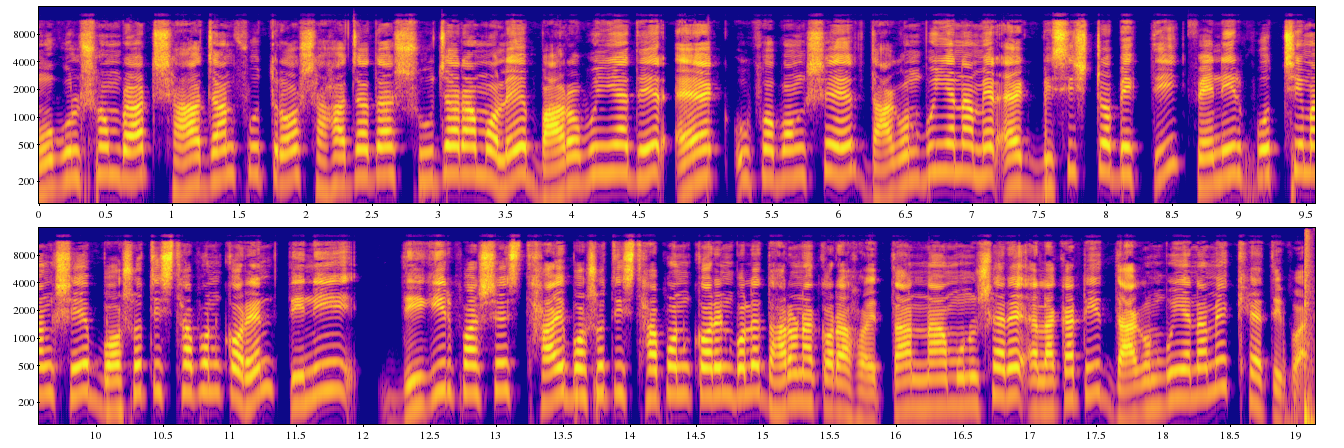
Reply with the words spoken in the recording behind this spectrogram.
মুঘল সম্রাট শাহজাহান পুত্র শাহজাদা সুজার আমলে বারো ভূঁইয়াদের এক উপবংশের দাগন ভূঁইয়া নামের এক বিশিষ্ট ব্যক্তি ফেনীর পশ্চিমাংশে বসতি স্থাপন করেন। তিনি দিঘির পাশে স্থায়ী বসতি স্থাপন করেন বলে ধারণা করা হয়। তার নাম অনুসারে এলাকাটি দাগনভূঞা নামে খ্যাতি পায়।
